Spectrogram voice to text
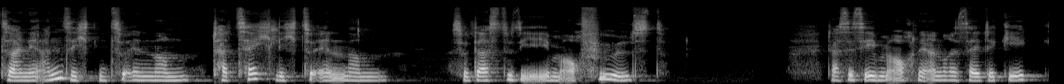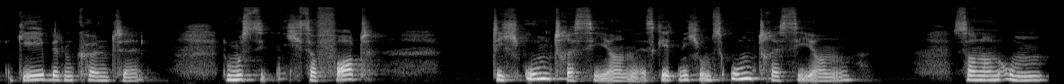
seine Ansichten zu ändern, tatsächlich zu ändern, sodass du sie eben auch fühlst. Dass es eben auch eine andere Seite ge geben könnte, Du musst nicht sofort dich umdressieren. Es geht nicht ums Umdressieren, sondern um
